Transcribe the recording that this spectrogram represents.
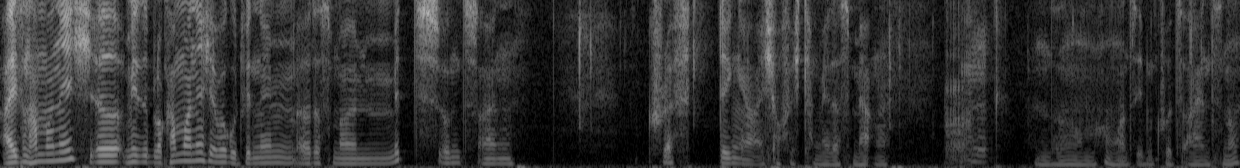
Eisen haben wir nicht, äh, Meseblock haben wir nicht, aber gut, wir nehmen äh, das mal mit und ein Crafting, ja, ich hoffe, ich kann mir das merken. So, machen wir uns eben kurz eins, ne?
